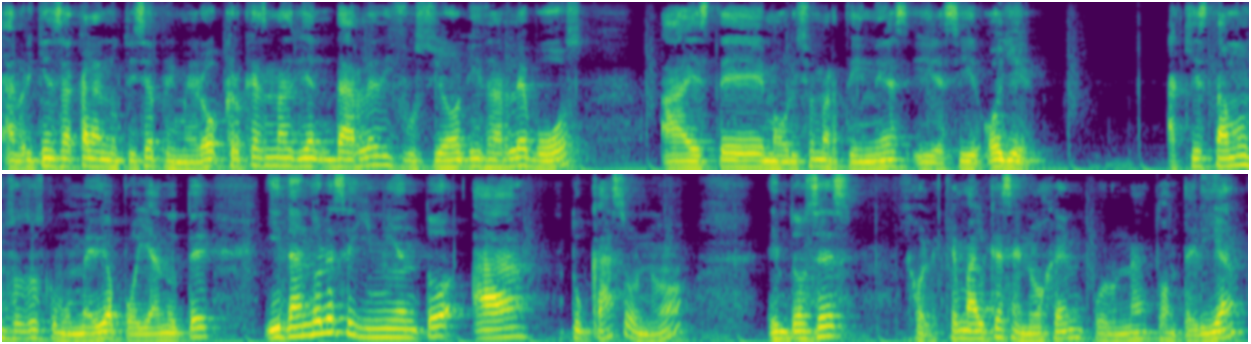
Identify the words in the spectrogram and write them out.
a ver quién saca la noticia primero. Creo que es más bien darle difusión y darle voz a este Mauricio Martínez y decir, oye, aquí estamos nosotros como medio apoyándote y dándole seguimiento a tu caso, ¿no? Entonces, híjole, qué mal que se enojen por una tontería.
